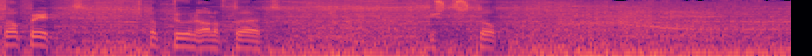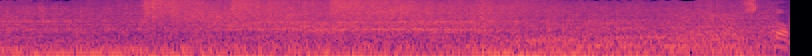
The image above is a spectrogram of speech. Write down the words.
Stop it! Stop doing all of that. Just stop. Stop.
